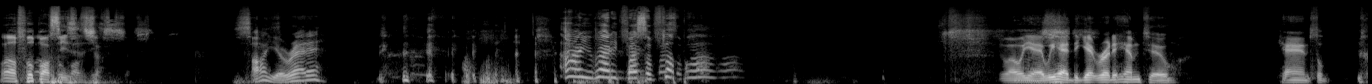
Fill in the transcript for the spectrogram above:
Well, football season's just. Are you ready? Are you ready for some football? Well, yeah, we had to get rid of him too. Canceled.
